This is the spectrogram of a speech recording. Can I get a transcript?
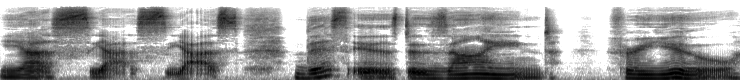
Yes, yes, yes. This is designed for you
